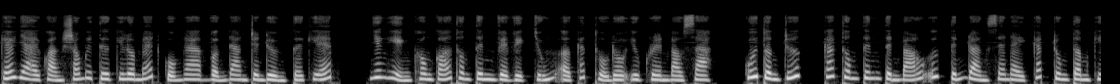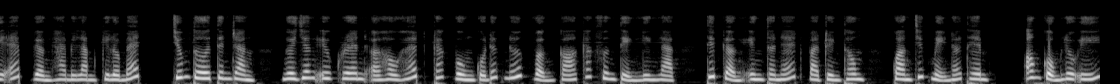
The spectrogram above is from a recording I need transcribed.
kéo dài khoảng 64 km của Nga vẫn đang trên đường tới Kiev, nhưng hiện không có thông tin về việc chúng ở cách thủ đô Ukraine bao xa. Cuối tuần trước, các thông tin tình báo ước tính đoàn xe này cách trung tâm Kiev gần 25 km. Chúng tôi tin rằng người dân Ukraine ở hầu hết các vùng của đất nước vẫn có các phương tiện liên lạc, tiếp cận Internet và truyền thông, quan chức Mỹ nói thêm. Ông cũng lưu ý,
